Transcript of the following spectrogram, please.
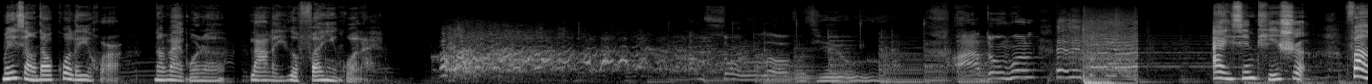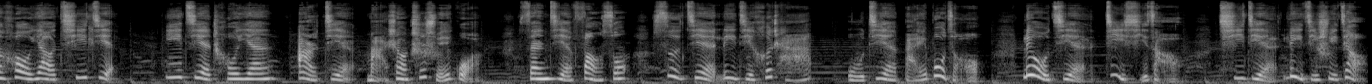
没想到过了一会儿，那外国人拉了一个翻译过来。爱心提示：饭后要七戒：一戒抽烟，二戒马上吃水果，三戒放松，四戒立即喝茶，五戒白不走，六戒即洗澡，七戒立即睡觉，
